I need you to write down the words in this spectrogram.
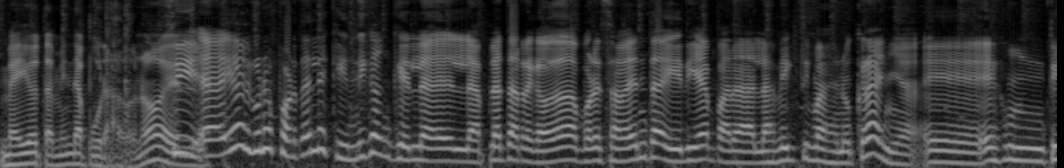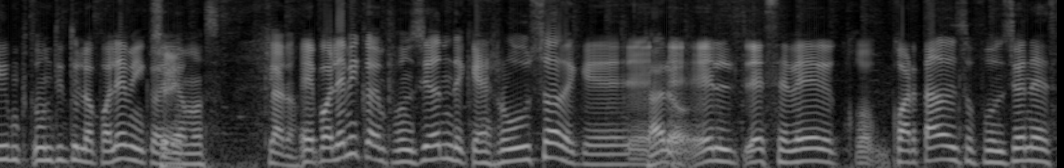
Medio también de apurado, ¿no? Sí, hay algunos portales que indican que la, plata recaudada por esa venta iría para las víctimas en Ucrania. Eh, es un, un título polémico, digamos. Claro. Eh, polémico en función de que es ruso, de que eh, él eh, se ve coartado en sus funciones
